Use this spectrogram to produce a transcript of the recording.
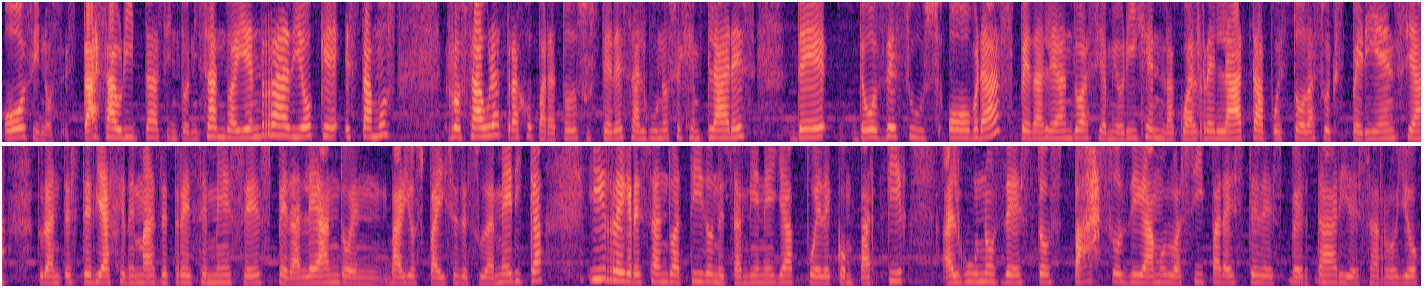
o si nos estás ahorita sintonizando ahí en radio, que estamos Rosaura trajo para todos ustedes algunos ejemplares de dos de sus obras, Pedaleando hacia mi origen, la cual relata pues toda su experiencia durante este viaje de más de 13 meses, pedaleando en varios países de Sudamérica y regresando a ti, donde también ella puede compartir algunos de estos pasos, digámoslo así, para este despertar y desarrollo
